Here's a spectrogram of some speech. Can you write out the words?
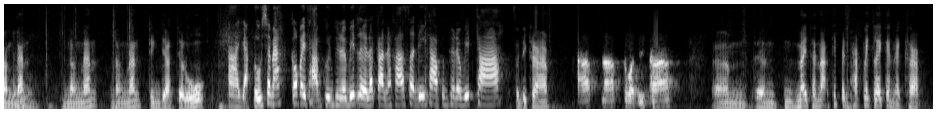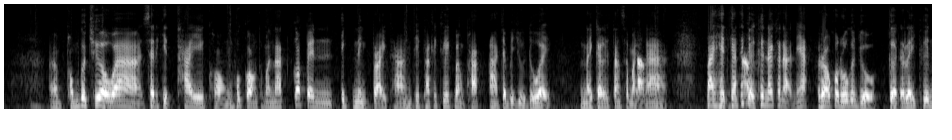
ดังนั้นอืมดังนั้น ดังนั้นจึงอยากจะรู้ อ่าอยากรู้ใช่ไหมก็ไปถามคุณพีรวิทย์เลยแล้วกันนะคะ สวัสดีค่ะคุณพีรวิทย์คะสวัสดีครับครับครับ สวัสดีครับเอิ่มเอิ่มในฐานะที่เป็นพักเล็กๆกันนะครับเอ่อ ผมก็เชื่อว่าเศรษฐกิจไทยของผู้กองธรรมนัฐก็เป็นอีกหนึ่งปลายทางที่พักเล็กๆบางพักอาจจะไปอยู่ด้วย ในการเลือกตั้งสมัยหน้า แต่เหตุการณ์ที่เกิดขึ้นในขณะนี้เราก็รู้กันอยู่เกิดอะไรขึ้น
